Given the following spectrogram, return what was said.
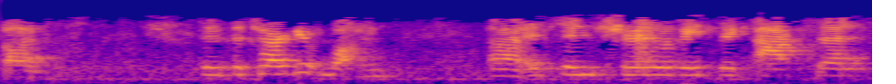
But so the target one uh, is to ensure the basic access,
